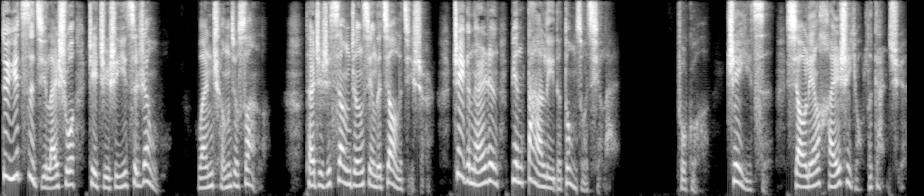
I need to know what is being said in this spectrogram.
对于自己来说，这只是一次任务，完成就算了。他只是象征性的叫了几声，这个男人便大力的动作起来。不过这一次，小莲还是有了感觉。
